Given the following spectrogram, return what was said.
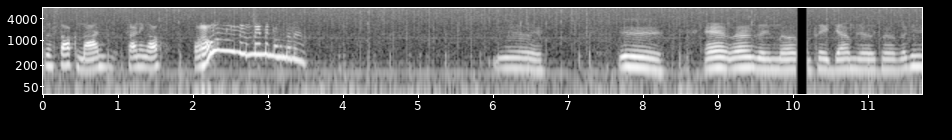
the sock man, signing off. Mmm. Mmm. And I'm going to play dominoes, motherfucker.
